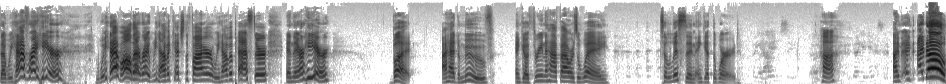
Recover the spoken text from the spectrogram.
that we have right here. We have all that right. We have a catch the fire, we have a pastor, and they are here. But I had to move and go three and a half hours away to listen and get the word. Huh? I, I, I, know.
